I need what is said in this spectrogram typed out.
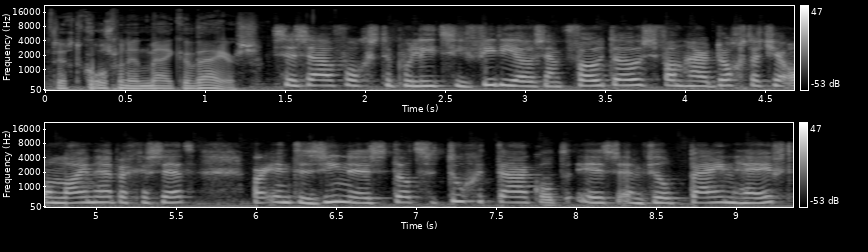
zegt correspondent Meike Weijers. Ze zou volgens de politie video's en foto's van haar dochtertje online hebben gezet... waarin te zien is dat ze toegetakeld is en veel pijn heeft.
